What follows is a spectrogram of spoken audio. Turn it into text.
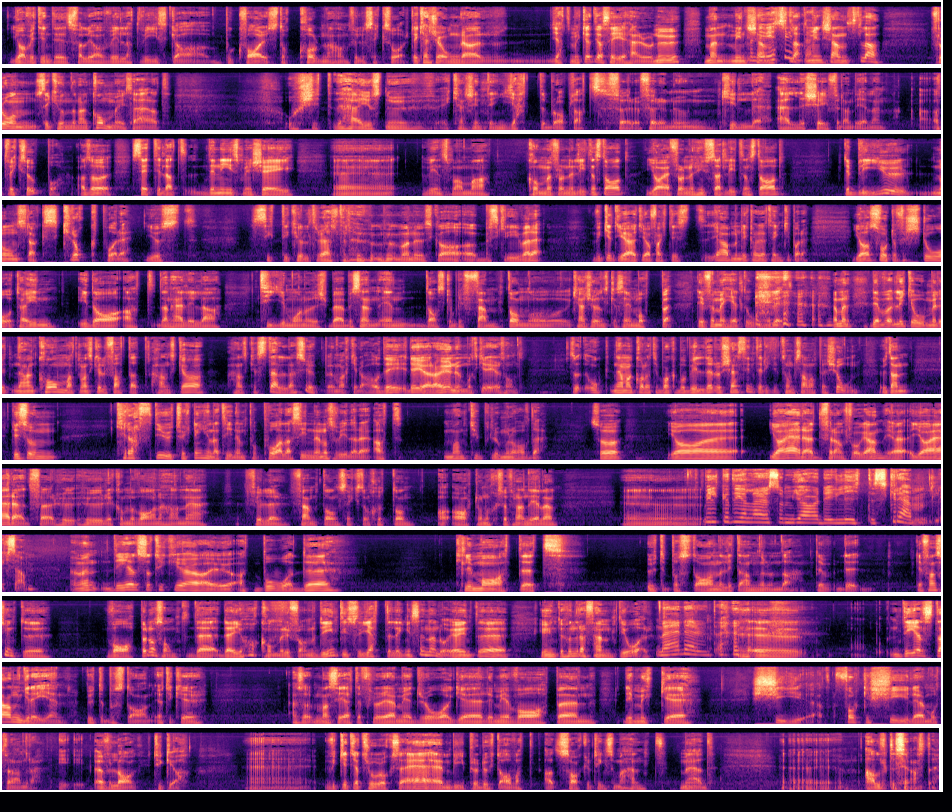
jag vet inte ens om jag vill att vi ska bo kvar i Stockholm när han fyller sex år. Det kanske jag ångrar jättemycket att jag säger här och nu. Men min, Men känsla, min känsla från sekunden han kom är så här att oh shit, det här just nu är kanske inte en jättebra plats för, för en ung kille eller tjej för den delen att växa upp på. Alltså sett till att Denise, min tjej, eh, Vins mamma, kommer från en liten stad, jag är från en hyfsat liten stad. Det blir ju någon slags krock på det, just citykulturellt eller hur man nu ska beskriva det. Vilket gör att jag faktiskt, ja men det är klart jag tänker på det. Jag har svårt att förstå och ta in idag att den här lilla 10 månaders bebisen en dag ska bli 15 och kanske önska sig en moppe. Det är för mig helt omöjligt. ja, men det var lika omöjligt när han kom att man skulle fatta att han ska, han ska ställa sig upp en vacker dag och det, det gör han ju nu mot grejer och sånt. Så, och när man kollar tillbaka på bilder då känns det inte riktigt som samma person. Utan det är sån kraftig utveckling hela tiden på, på alla sinnen och så vidare att man typ glömmer av det. Så jag, jag är rädd för den frågan. Jag, jag är rädd för hur, hur det kommer vara när han är, fyller 15, 16, 17, 18 också för den delen. Eh, Vilka delar är det som gör dig lite skrämd liksom? Men dels så tycker jag ju att både klimatet ute på stan är lite annorlunda. Det, det, det fanns ju inte vapen och sånt där, där jag kommer ifrån och det är inte så jättelänge sedan ändå. Jag är inte, jag är inte 150 år. Nej det är du inte. Eh, dels den grejen ute på stan. Jag tycker Alltså man ser att det florerar mer droger, det är mer vapen, det är mycket ky, folk är kyligare mot varandra i, överlag tycker jag. Eh, vilket jag tror också är en biprodukt av att, att saker och ting som har hänt med eh, allt det senaste.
